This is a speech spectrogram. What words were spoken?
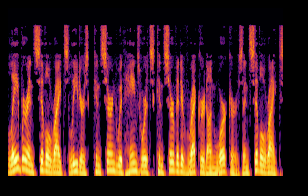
Labor and civil rights leaders, concerned with Haynsworth's conservative record on workers and civil rights,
